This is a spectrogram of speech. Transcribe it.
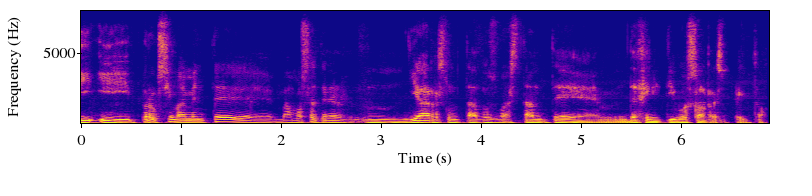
y, próximamente vamos a tener mm, ya resultados bastante mm, definitivos al respecto.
